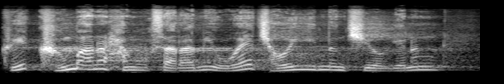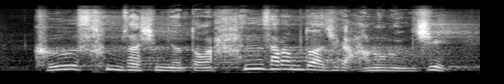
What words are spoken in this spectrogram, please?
그게 그 많은 한국 사람이 왜 저희 있는 지역에는 그 3, 40년 동안 한 사람도 아직 안 오는지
